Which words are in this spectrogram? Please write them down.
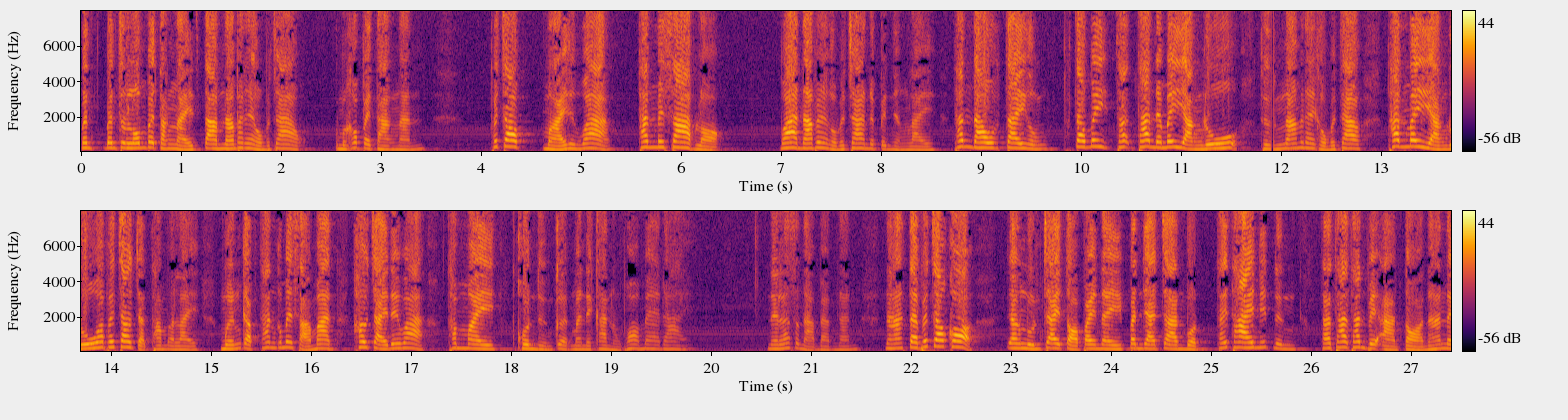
มันมันจะล้มไปทางไหน ตามน้ำพระทัยของพระเจ้า มันก็ไปทางนั้น พระเจ้าหมายถึงว่า ท่านไม่ทราบหรอก ว่าน้ำพระทัยของพระเจ้าเนี่ยเป็นอย่างไร ท่านเดาใจของพระเจ้าไม่ท่านเนี่ยไม่อย่างรู้ถึงน้ำพระทัยของพระเจ้า ท่านไม่อย่างรู้ว่าพระเจ้าจะทำอะไร เหมือนกับท่านก็ไม่สามารถเข้าใจได้ว่าทำไมคนถึงเกิดมาในคันของพ่อแม่ได้ ในลักษณะแบบนั้นนะแต่พระเจ้าก็ ยังหนุนใจต่อไปในปัญญาจารย์บทท้ายๆนิดนึงถ้าถ้าท่านไปอ่านต่อนะใน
